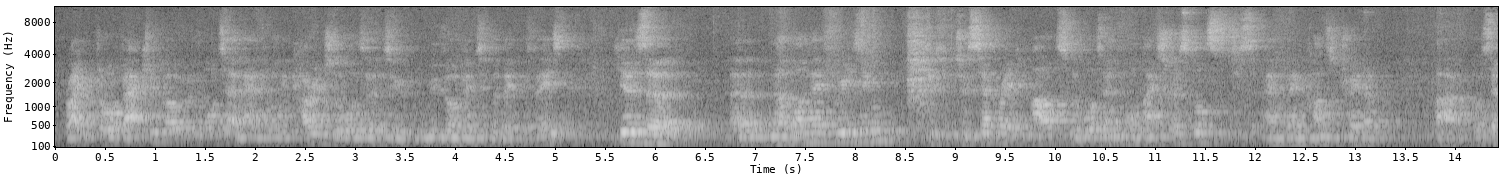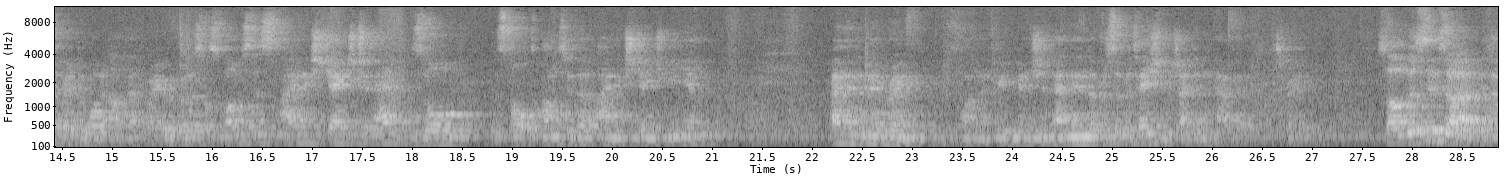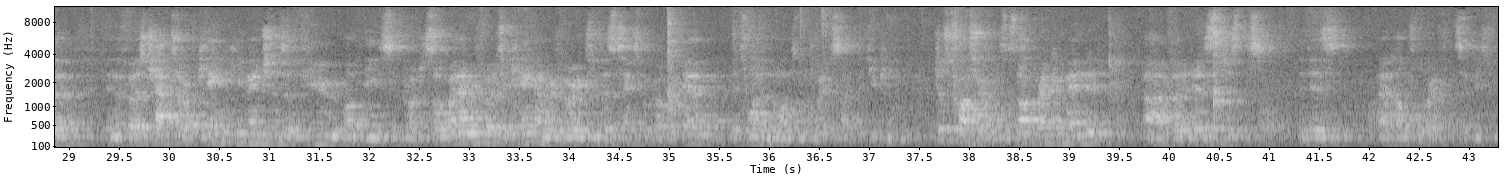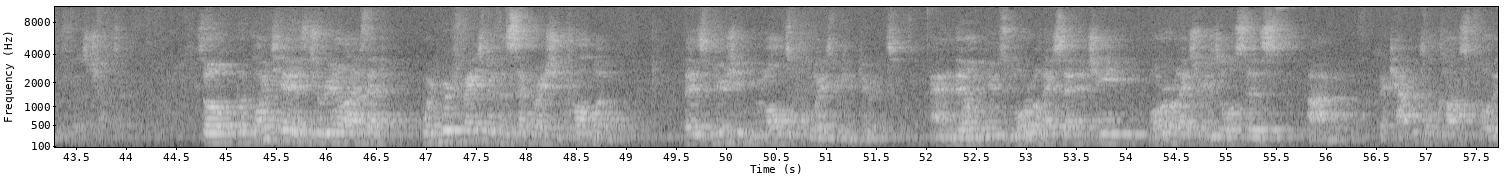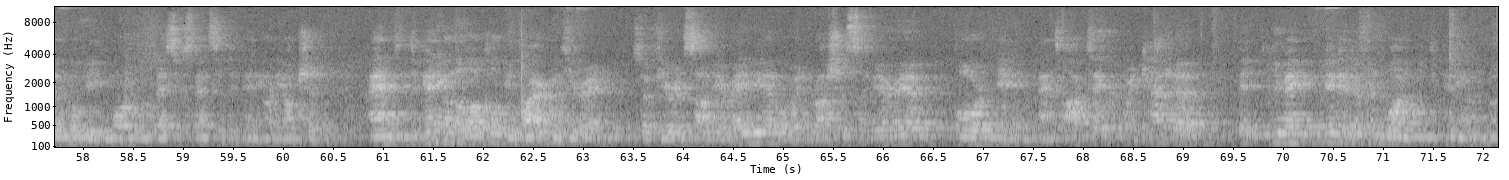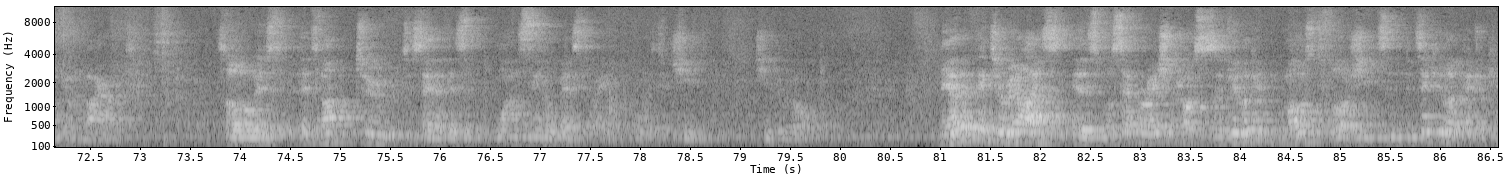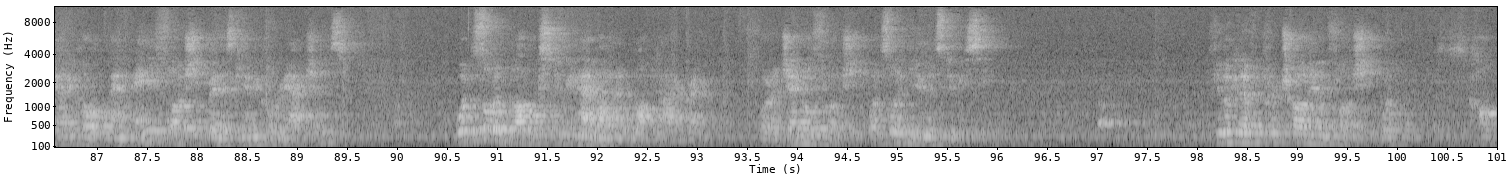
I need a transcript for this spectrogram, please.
right? Draw a vacuum over the water and that will encourage the water to move over into the vapor phase. Here's a, a, another one there, freezing, to, to separate out the water and form ice crystals and then concentrate uh, or separate the water out that way, reverse osmosis, ion exchange to adsorb the salt onto the ion exchange medium, and then the membrane one that we mentioned, and then the precipitation, which I didn't have there. Great. So this is uh, the in the first chapter of King, he mentions a few of these approaches. So when I refer to King, I'm referring to this textbook over here. It's one of the ones on the website that you can just cross-reference. It's not recommended, uh, but it is just the salt. it is a helpful reference, at least for the first chapter. So the point here is to realize that when we're faced with a separation problem, there's usually multiple ways we can do it. And they'll use more or less energy, more or less resources, um, the capital cost for them will be more or less expensive depending on the option. And depending on the local environment you're in, so if you're in Saudi Arabia or in Russia, Siberia, or in Antarctic or in Canada, it, you may pick a different one depending on, on your environment. So it's, it's not to, to say that there's one single best way always to achieve, achieve your goal. The other thing to realize is for separation processes, if you look at most flow sheets, in particular petrochemical, and any flow sheet where there's chemical reactions, what sort of blocks do we have on that block diagram? For a general flow sheet, what sort of units do we see? If you look at a petroleum flow sheet, what,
